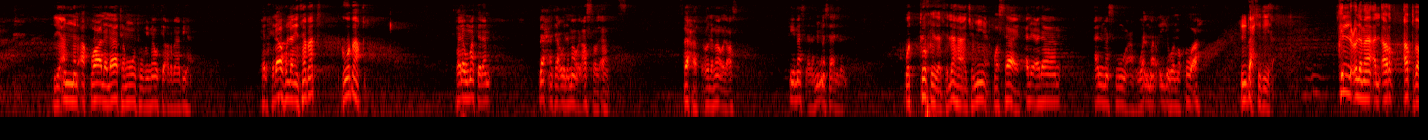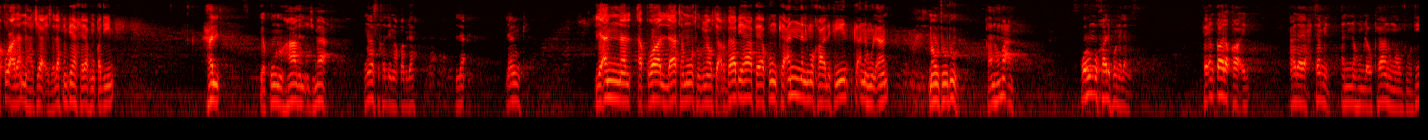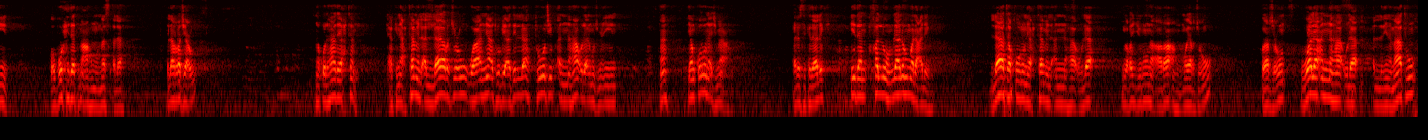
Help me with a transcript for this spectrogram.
لأن الأقوال لا تموت بموت أربابها. فالخلاف الذي ثبت هو باقي. فلو مثلا بحث علماء العصر الآن. بحث علماء العصر. في مسألة من مسائل العلم. واتخذت لها جميع وسائل الإعلام المسموعة والمرئية والمقروءة للبحث فيها. كل علماء الأرض أطبقوا على أنها جائزة لكن فيها خلاف قديم. هل يكون هذا الإجماع ناسخا لما قبله؟ لا. لا يمكن. لأن الأقوال لا تموت بموت أربابها فيكون كأن المخالفين كأنهم الآن موجودون. كأنهم معا وهم مخالفون لنا. فإن قال قائل ألا يحتمل أنهم لو كانوا موجودين وبحثت معهم المسألة لا رجعوا؟ نقول هذا يحتمل. لكن يحتمل أن لا يرجعوا وأن يأتوا بأدلة توجب أن هؤلاء المجمعين ها؟ ينقضون إجماعهم. أليس كذلك؟ إذا خلوهم لا لهم ولا عليهم. لا تقولون يحتمل أن هؤلاء يغيرون آراءهم ويرجعون؟ ويرجعون؟ ولا أن هؤلاء الذين ماتوا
